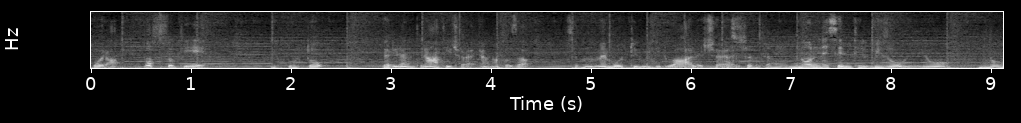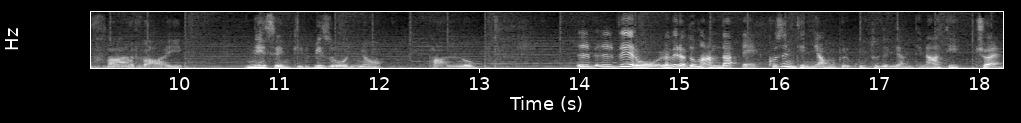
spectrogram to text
Ora, posto che il culto per gli antenati cioè, è una cosa secondo me molto individuale, cioè non ne senti il bisogno, non non lo farlo. fai, ne senti il bisogno, fallo. Vero- la vera domanda è cosa intendiamo per culto degli antenati? Cioè,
